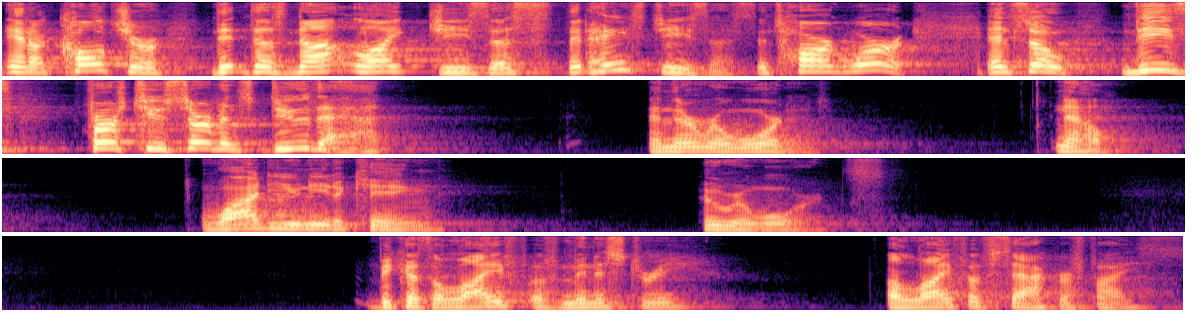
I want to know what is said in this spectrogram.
in a culture that does not like Jesus, that hates Jesus. It's hard work. And so these first two servants do that, and they're rewarded. Now, why do you need a king who rewards? Because a life of ministry, a life of sacrifice,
